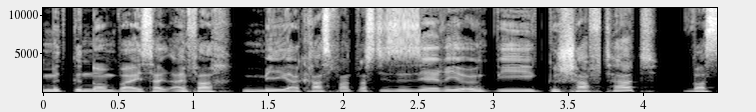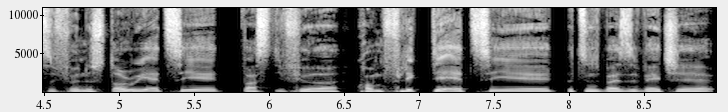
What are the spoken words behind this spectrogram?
mitgenommen, weil ich es halt einfach mega krass fand, was diese Serie irgendwie geschafft hat. Was sie für eine Story erzählt, was die für Konflikte erzählt, beziehungsweise welche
